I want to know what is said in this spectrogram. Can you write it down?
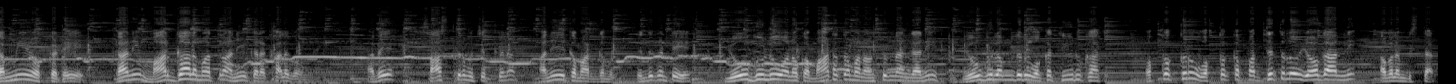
గమ్యం ఒక్కటే కానీ మార్గాలు మాత్రం అనేక రకాలుగా ఉన్నాయి. అవే శాస్త్రము చెప్పిన అనేక మార్గములు. ఎందుకంటే యోగులు అని ఒక మాటతో మనం అంటున్నాం కానీ యోగులందరూ ఒక తీరు కాదు. ఒక్కొక్కరు ఒక్కొక్క పద్ధతిలో యోగాన్ని అవలంబిస్తారు.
